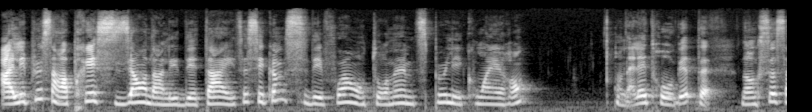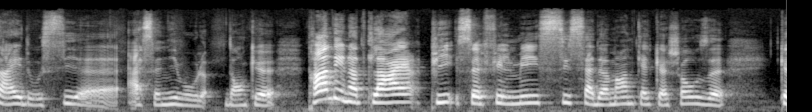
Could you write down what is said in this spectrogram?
aller plus en précision dans les détails. c'est comme si des fois on tournait un petit peu les coins ronds, on allait trop vite. Donc ça, ça aide aussi euh, à ce niveau-là. Donc, euh, prendre des notes claires, puis se filmer si ça demande quelque chose euh, que,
